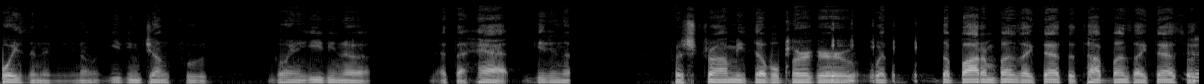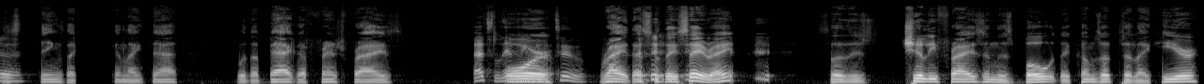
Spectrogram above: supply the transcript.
poison in me, you know, eating junk food, going and eating a at the hat, getting the pastrami double burger with the bottom buns like that, the top buns like that, so Yeah. this things like and like that, with a bag of French fries. That's living Or- too. Right, that's what they say, right? So there's chili fries in this boat that comes up to like here.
